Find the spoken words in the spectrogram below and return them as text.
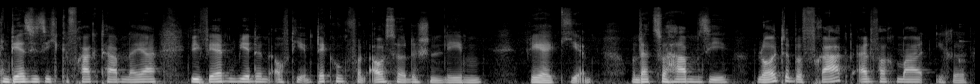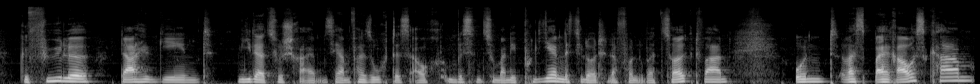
in der sie sich gefragt haben, naja, wie werden wir denn auf die Entdeckung von außerirdischen Leben reagieren? Und dazu haben sie Leute befragt, einfach mal ihre Gefühle dahingehend niederzuschreiben. Sie haben versucht, das auch ein bisschen zu manipulieren, dass die Leute davon überzeugt waren. Und was bei rauskam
